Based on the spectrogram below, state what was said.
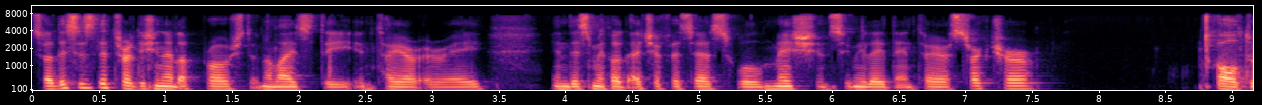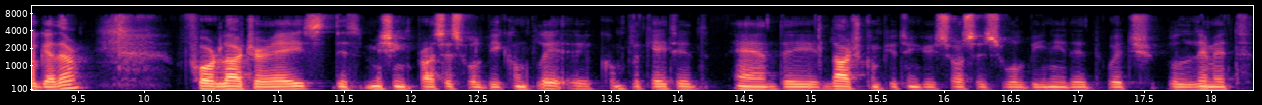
So this is the traditional approach to analyze the entire array. In this method, HFSS will mesh and simulate the entire structure all together. For large arrays, this meshing process will be compli uh, complicated and the large computing resources will be needed, which will limit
